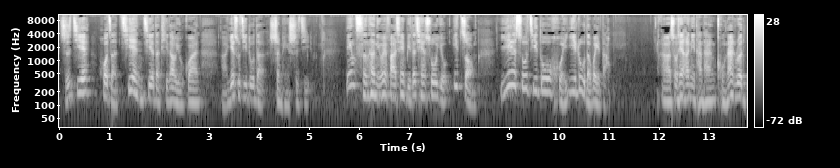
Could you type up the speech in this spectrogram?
直接或者间接的提到有关啊、耶稣基督的生平事迹。因此呢，你会发现彼得前书有一种耶稣基督回忆录的味道。啊、首先和你谈谈苦难论。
